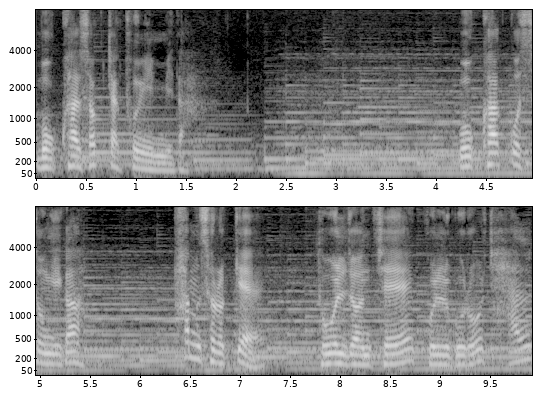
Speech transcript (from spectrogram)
목화석 작품입니다. 목화 꽃송이가 탐스럽게 돌 전체에 골고루 잘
